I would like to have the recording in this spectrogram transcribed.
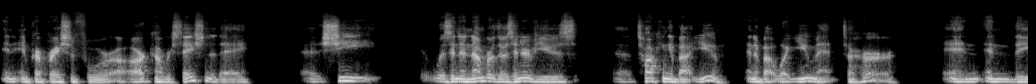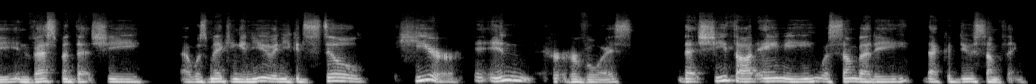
in, in, preparation for our conversation today uh, she was in a number of those interviews uh, talking about you and about what you meant to her and and the investment that she uh, was making in you. And you could still hear in her, her voice that she thought amy was somebody that could do something.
